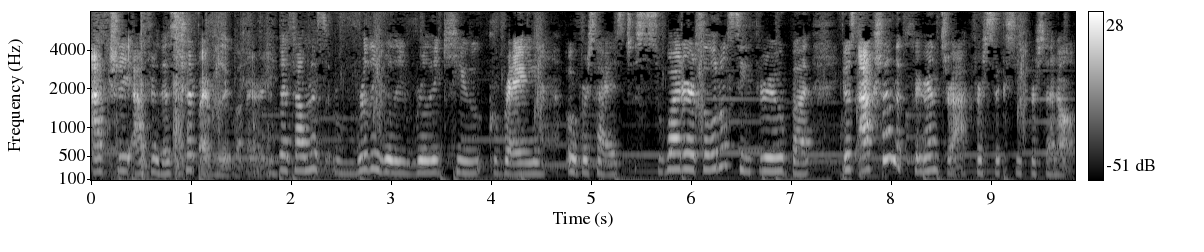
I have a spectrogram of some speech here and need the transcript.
Actually, after this trip, I really love Aerie. I found this really, really, really cute gray oversized sweater. It's a little see-through, but it was actually on the clearance rack for 60% off.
